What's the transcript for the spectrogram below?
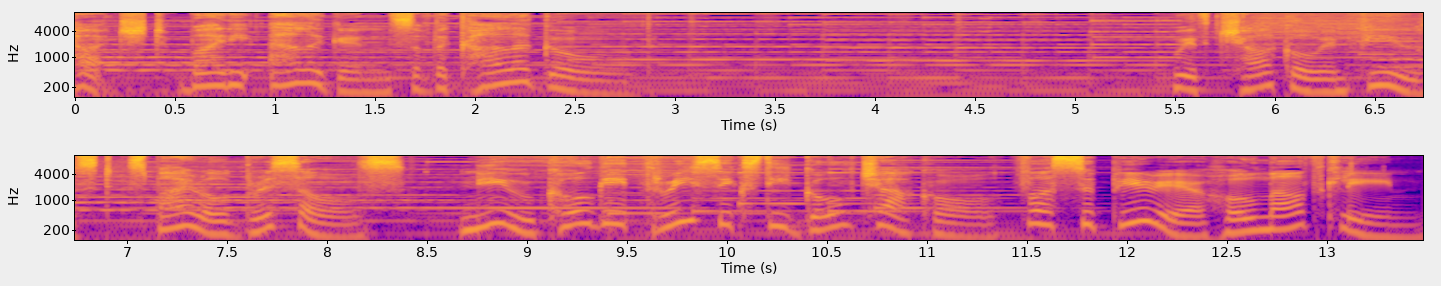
touched by the elegance of the color gold. With charcoal infused spiral bristles. New Colgate 360 Gold Charcoal for superior whole mouth clean.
